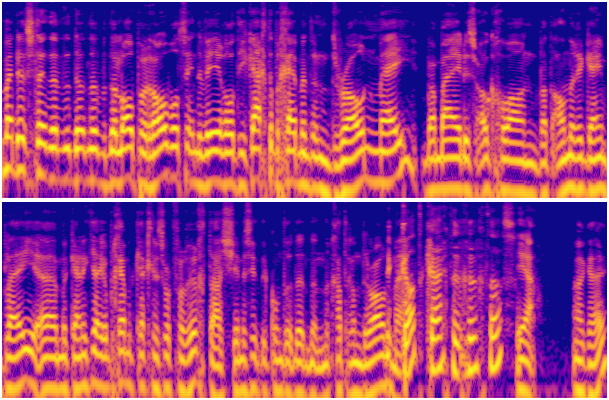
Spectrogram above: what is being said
maar dus er de, de, de, de lopen robots in de wereld. Je krijgt op een gegeven moment een drone mee. Waarbij je dus ook gewoon wat andere gameplay eh mechanics... Ja, op een gegeven moment krijg je een soort van rugtasje. En dan, zit, dan, komt er, dan- gaat er een drone De mee. kat krijgt een rugtas? Ja. Oké.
